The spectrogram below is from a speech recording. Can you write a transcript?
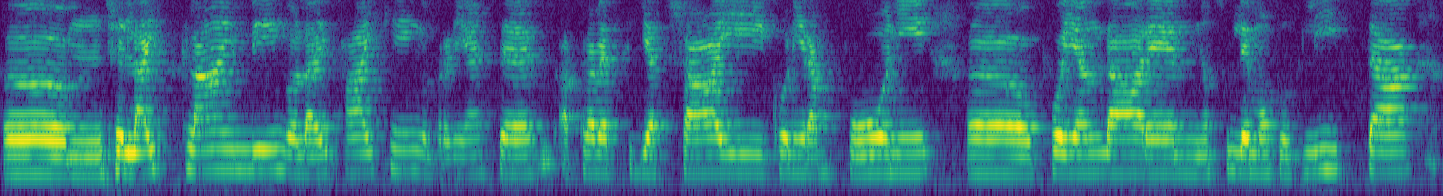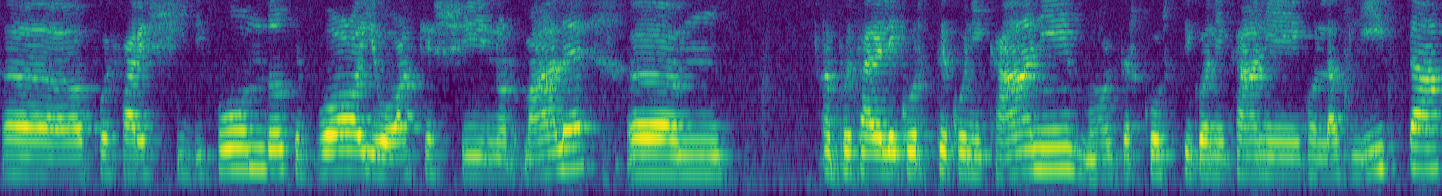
ehm, c'è l'ice climbing o l'ice hiking, praticamente attraverso i ghiacciai con i ramponi, eh, puoi andare mm, sulle motoslitta, eh, puoi fare sci di fondo se vuoi o anche sci normale. Ehm, puoi fare le corse con i cani, i percorsi con i cani con la slitta,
